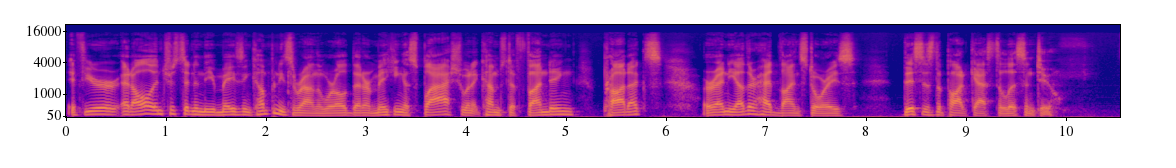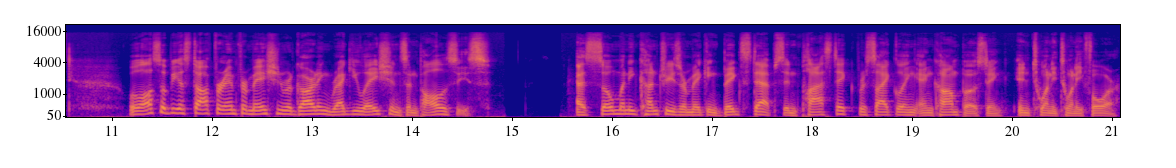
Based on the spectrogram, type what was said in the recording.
if you're at all interested in the amazing companies around the world that are making a splash when it comes to funding, products, or any other headline stories, this is the podcast to listen to We'll also be a stop for information regarding regulations and policies. As so many countries are making big steps in plastic, recycling, and composting in 2024.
